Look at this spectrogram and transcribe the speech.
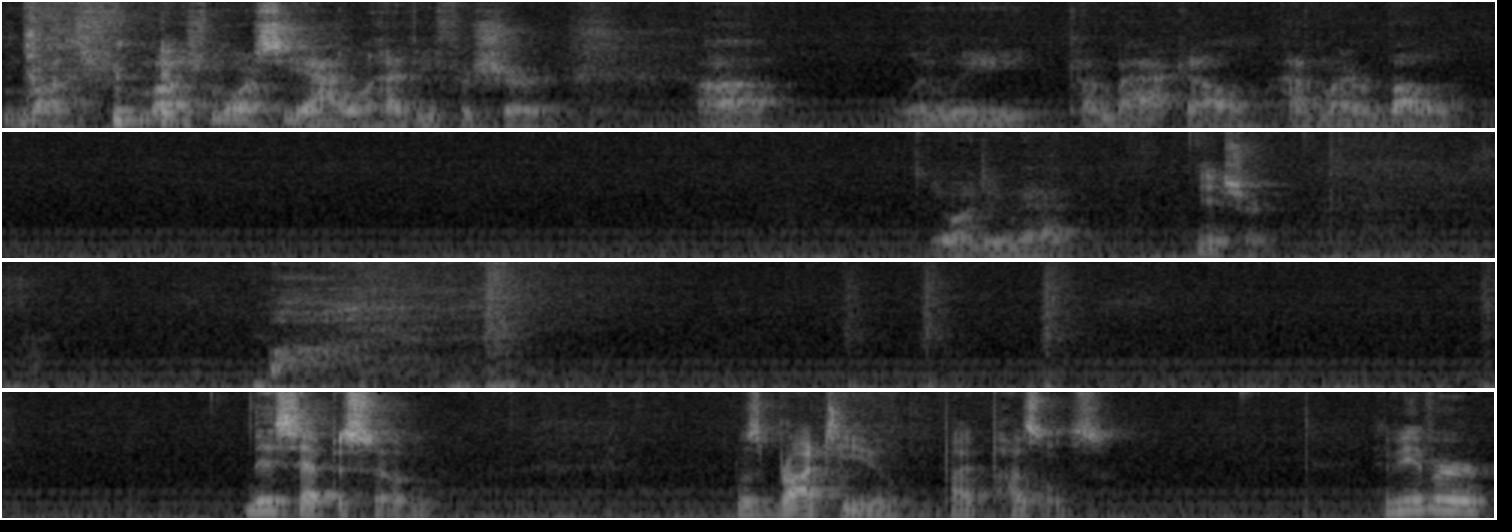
much much more Seattle heavy for sure. Uh, when we come back, I'll have my rebuttal. You want to do that? Yeah, sure. This episode was brought to you by Puzzles. Have you ever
